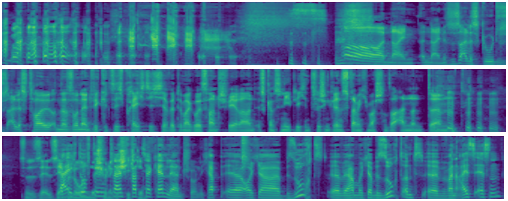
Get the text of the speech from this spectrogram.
Oh nein, äh, nein, es ist alles gut, es ist alles toll. Unser Sohn entwickelt sich prächtig, er wird immer größer und schwerer und ist ganz niedlich. Inzwischen grinst er mich immer schon so an und ähm, so sehr, sehr Ja, ich durfte den kleinen Geschichte. Fratz ja kennenlernen schon. Ich habe äh, euch ja besucht, äh, wir haben euch ja besucht und äh, wir waren Eis essen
